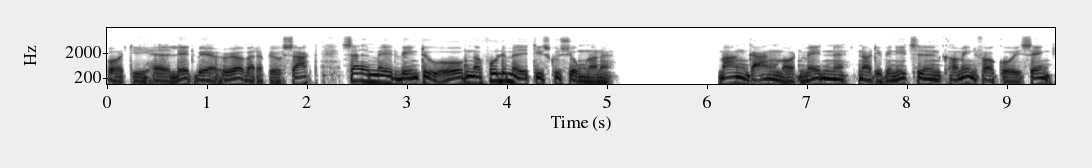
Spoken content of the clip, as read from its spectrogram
hvor de havde let ved at høre, hvad der blev sagt, sad med et vindue åbent og fulgte med i diskussionerne. Mange gange måtte mændene, når de ved nitiden kom ind for at gå i seng,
